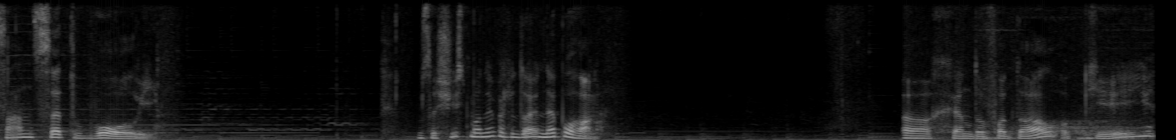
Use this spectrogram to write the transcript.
Sunset Valley. За 6 мани виглядає непогано. Е, Hand of Adal, окей.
